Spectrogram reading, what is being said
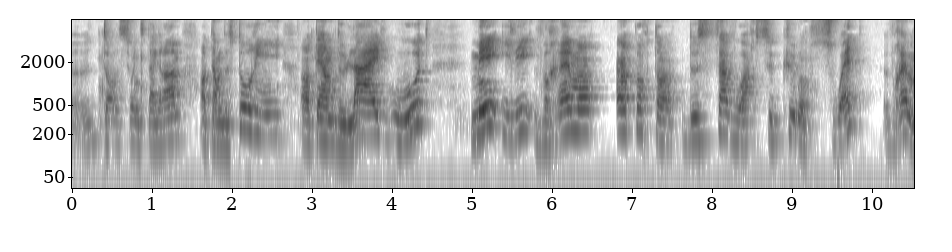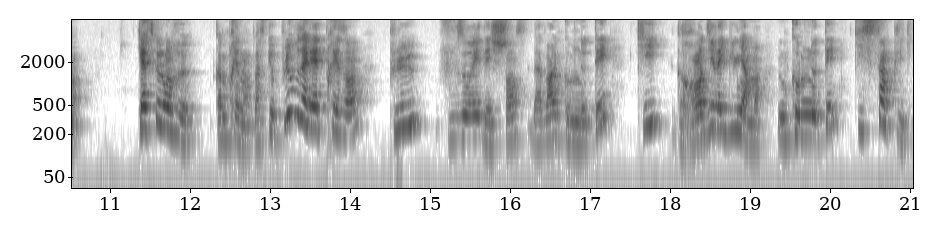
euh, sur Instagram en termes de story, en termes de live ou autre, mais il est vraiment important de savoir ce que l'on souhaite vraiment. Qu'est-ce que l'on veut comme présent Parce que plus vous allez être présent, plus vous aurez des chances d'avoir une communauté qui grandit régulièrement, une communauté qui s'implique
